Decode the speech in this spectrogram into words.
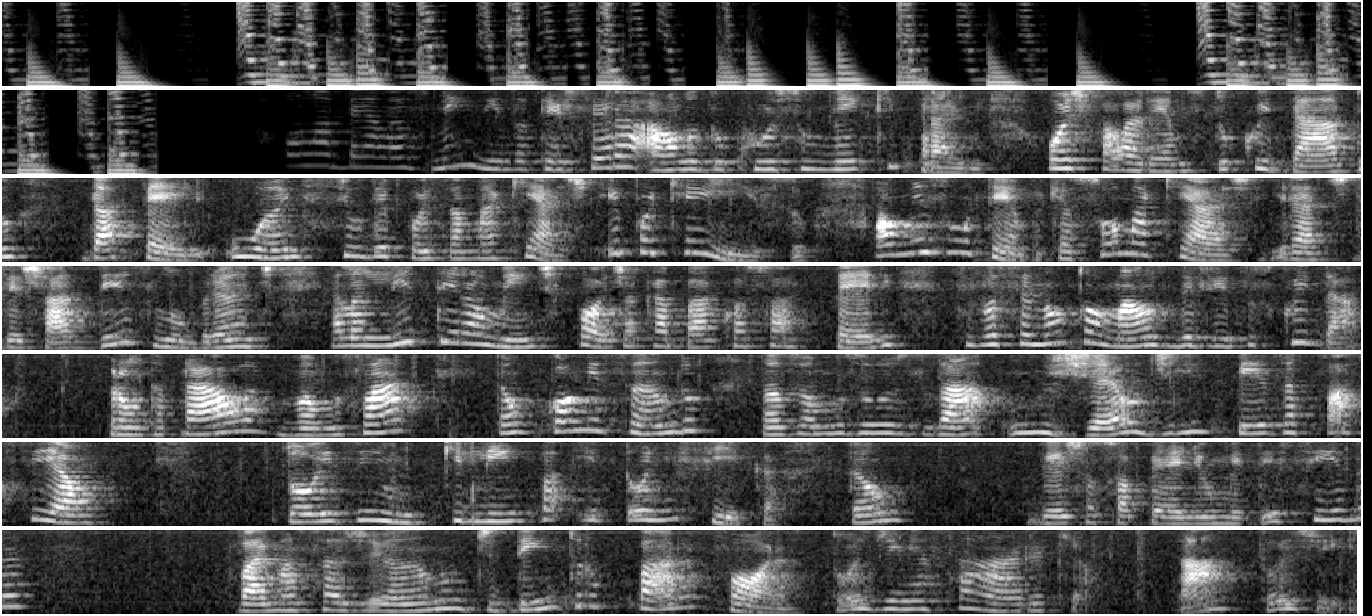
Olá belas, bem-vindo à terceira aula do curso Make Prime. Hoje falaremos do cuidado da pele, o antes e o depois da maquiagem. E por que isso? Ao mesmo tempo que a sua maquiagem irá te deixar deslumbrante, ela literalmente pode acabar com a sua pele se você não tomar os devidos cuidados. Pronta para aula? Vamos lá? Então, começando, nós vamos usar um gel de limpeza facial. Dois em um, que limpa e tonifica. Então, deixa a sua pele umedecida, vai massageando de dentro para fora, todinha essa área aqui, ó, tá? Todinha.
